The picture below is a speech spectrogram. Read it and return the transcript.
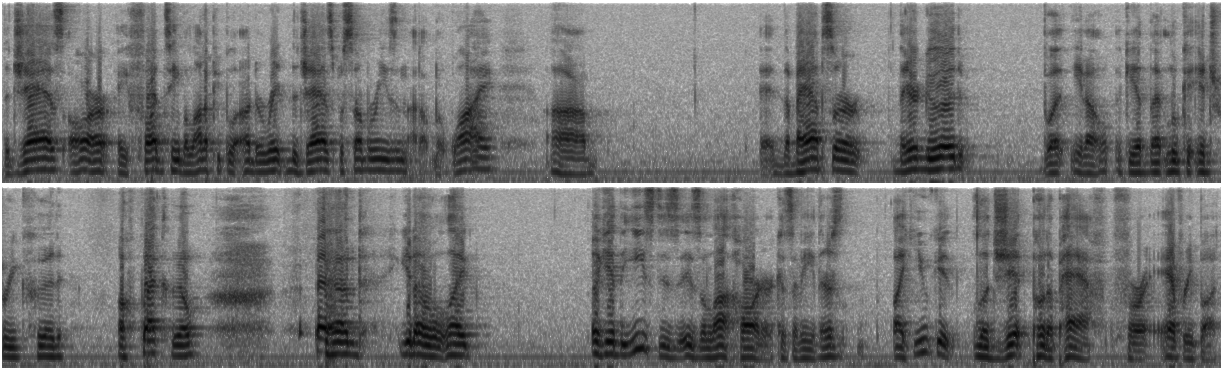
The Jazz are a fun team. A lot of people are underrated the Jazz for some reason. I don't know why. Um, the Mavs are they're good, but you know, again, that Luka injury could affect them. And you know, like again, the East is is a lot harder because I mean, there's like you could legit put a path for everybody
